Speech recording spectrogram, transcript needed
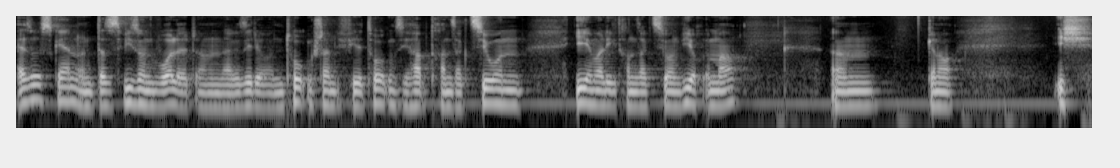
ESO-Scan und das ist wie so ein Wallet. Und da seht ihr einen Tokenstand, wie viele Tokens ihr habt, Transaktionen, ehemalige Transaktionen, wie auch immer. Ähm, genau. Ich,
